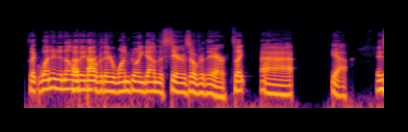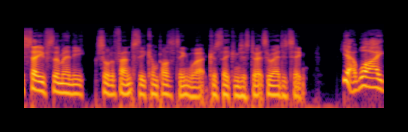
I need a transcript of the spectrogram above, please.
It's like one in an elevator that... over there, one going down the stairs over there. It's like, uh, yeah. It saves them any sort of fancy compositing work because they can just do it through editing. Yeah. Well, I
